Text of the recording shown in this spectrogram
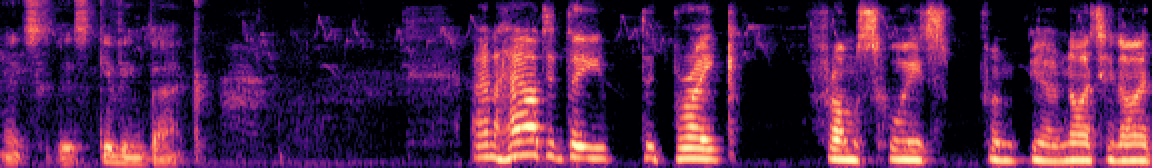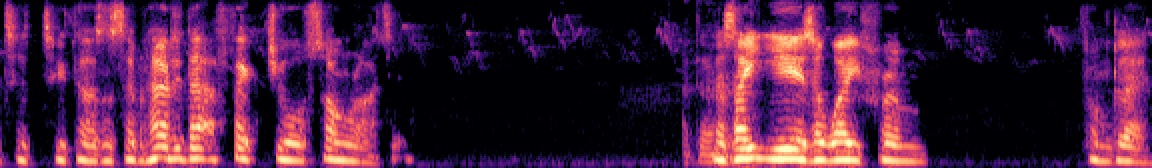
It's it's giving back. And how did the, the break from Squeeze from you know 99 to 2007 how did that affect your songwriting? That's eight years away from from glenn.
